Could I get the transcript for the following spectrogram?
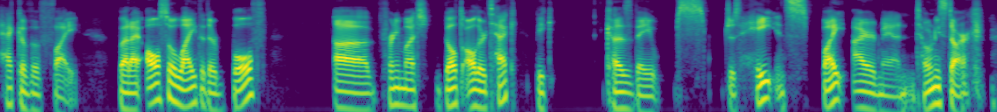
heck of a fight. But I also like that they're both uh pretty much built all their tech because they just hate and spite Iron Man, Tony Stark.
